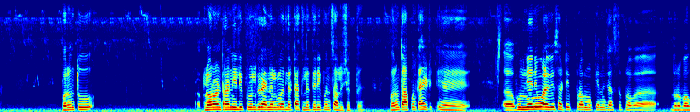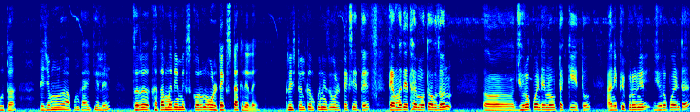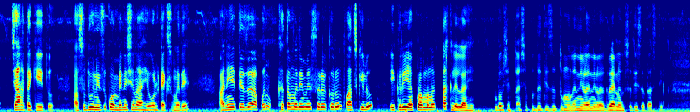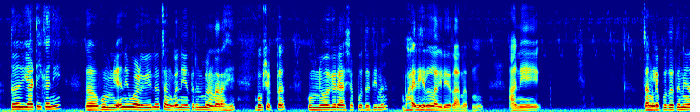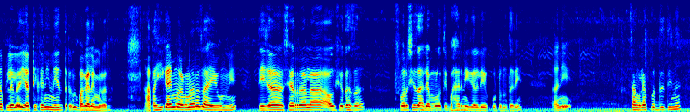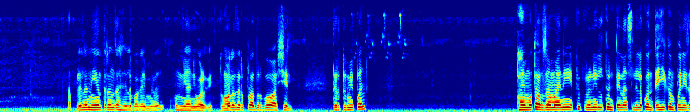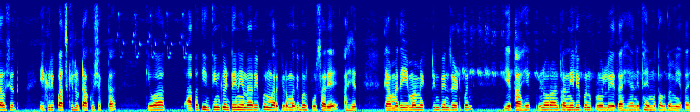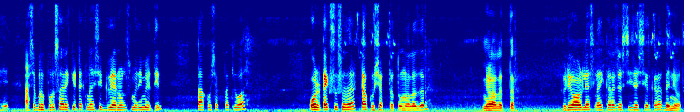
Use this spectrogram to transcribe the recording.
परंतु क्लोरॉन्ट्रान इलिप्रोल ग्रॅन्युअलमधलं टाकलं तरी पण चालू शकतं. परंतु आपण काय हुमण्याने हुमणी आणि वाळवीसाठी प्रामुख्याने जास्त प्रवा दुर्भाव होता. त्याच्यामुळं आपण काय केलं आहे तर खतामध्ये मिक्स करून ओल्टेक्स टाकलेलं आहे. क्रिस्टल कंपनीचं ओल्टेक्स येतं त्यामध्ये थायमोथॉक्झॉन झिरो पॉईंट नऊ टक्के येतो आणि फिप्रोनिल झिरो पॉईंट चार टक्के येतो. असं दोन्हीचं कॉम्बिनेशन आहे ओल्टेक्समध्ये आणि त्याचं आपण खतामध्ये मिश्र करून पाच किलो एकरी या प्रमाणात टाकलेलं आहे. बघू शकता अशा पद्धतीचं तुम्हाला निळं निळं ग्रॅन्युल्स दिसत असतील. तर या ठिकाणी हुमणी आणि वाळवीला चांगलं नियंत्रण मिळणार आहे. बघू शकता हुमणी वगैरे अशा पद्धतीनं बाहेर यायला लागले रानातनं आणि चांगल्या पद्धतीने आपल्याला या ठिकाणी नियंत्रण बघायला मिळेल. आता ही काय मरणारच आहे हुमणी. त्याच्या शरीराला औषधाचा स्पर्श झाल्यामुळं ती बाहेर निघाली आहे कुठून तरी. आणि चांगल्या पद्धतीनं आपल्याला नियंत्रण झालेलं बघायला मिळेल हुमणी आणि वाळवे. तुम्हाला जर प्रादुर्भाव असेल तर तुम्ही पण थायमोथॉक्झाम आणि फिप्रोनिल कंटेन असलेलं कोणत्याही कंपनीचं औषध एकरी पाच किलो टाकू शकता. किंवा आता तीन तीन कंटेन येणारे पण मार्केटमध्ये भरपूर सारे आहेत. त्यामध्ये इमामेक्टिन बेन्झोएट पण येत आहे क्लोरांट्रानिली पण प्रोल येत आहे आणि थायमोथॉक्झम येत आहे. असे भरपूर सारे कीटकनाशक ग्रॅन्युल्समध्ये मिळतील. टाकू शकता किंवा ओल्टॅक्ससुद्धा टाकू शकता तुम्हाला जर मिळालं तर. व्हिडिओ आवडल्यास लाईक करा जास्तीत जास्त शेअर करा. धन्यवाद.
